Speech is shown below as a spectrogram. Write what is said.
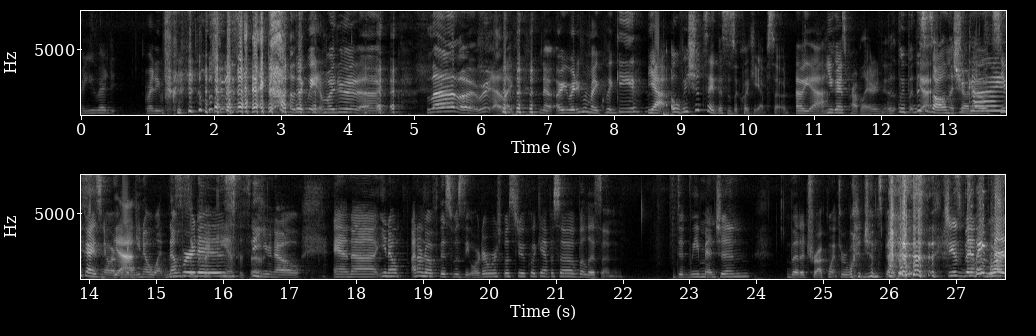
are you ready? Ready for? I was gonna say. I was like, wait, am I doing uh, love or like? No. Are you ready for my quickie? Yeah. Oh, we should say this is a quickie episode. Oh yeah. You guys probably already knew this. We, this Yeah. is all in the show You notes. You guys- guys know everything. yeah. You know what number is a it episode. You know. And, uh, you know, I don't know if this was the order we're supposed to do a quickie episode, but listen, did we mention that a truck went through one of Jen's buildings? she has been at work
